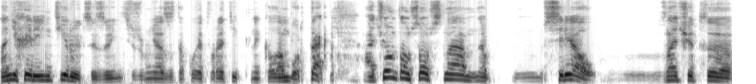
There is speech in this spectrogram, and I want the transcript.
на них ориентируются, извините же меня за такой отвратительный каламбур. Так, о чем там, собственно, сериал? Значит, Э,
